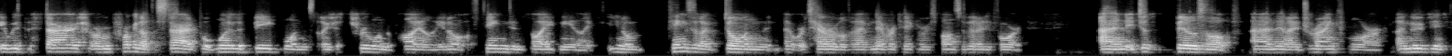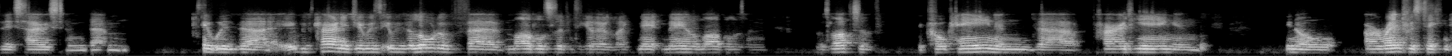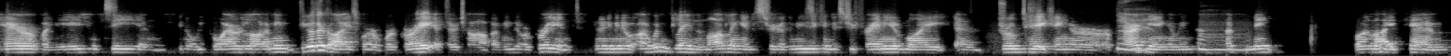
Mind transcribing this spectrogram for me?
it was the start, or probably not the start, but one of the big ones that I just threw on the pile, you know, of things inside me, like, you know, things that I've done that were terrible that I've never taken responsibility for. And it just built up. And then I drank more. I moved into this house and um, it was uh, it was carnage. It was it was a load of uh, models living together, like ma- male models, and there was lots of cocaine and uh, partying, and you know our rent was taken care of by the agency, and you know we go out a lot. I mean, the other guys were were great at their job. I mean, they were brilliant. You know what I mean? I wouldn't blame the modeling industry or the music industry for any of my uh, drug taking or, or partying. Yeah. I mean, that, mm-hmm. that's me. But like, um,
